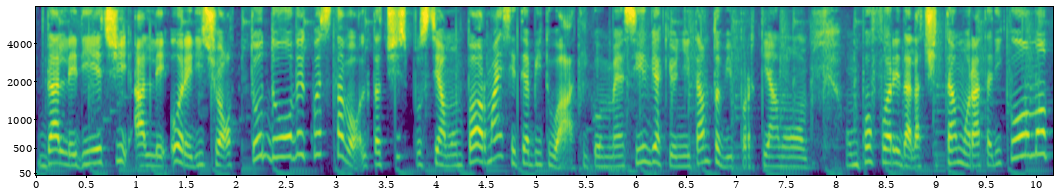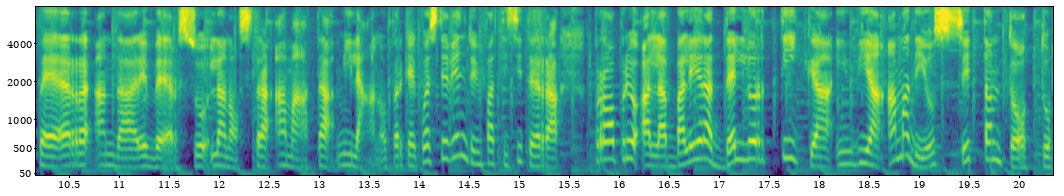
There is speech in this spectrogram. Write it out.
dalle 10 alle ore 18 dove questa volta ci spostiamo un po', ormai siete abituati con me Silvia che ogni tanto vi portiamo un po' fuori dalla città murata di Como per andare verso la nostra amata Milano perché questo evento infatti si terrà proprio alla Balera dell'Ortica in via Amadeus 78.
